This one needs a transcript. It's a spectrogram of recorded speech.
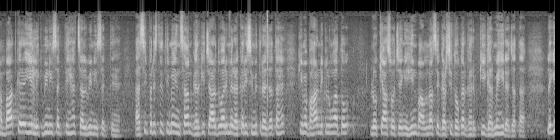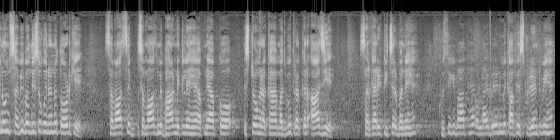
हम बात करें, ये लिख भी नहीं सकते हैं, चल भी नहीं सकते हैं। ऐसी परिस्थिति में इंसान घर की चार दीवारी में रहकर ही सीमित रह जाता है कि मैं बाहर निकलूँगा तो लोग क्या सोचेंगे, हीन भावना से ग्रसित होकर घर की घर में ही रह जाता है। लेकिन उन सभी बंदिशों को इन्होंने तोड़ के समाज से, समाज में बाहर निकले हैं, अपने आप को स्ट्रोंग रखा है, मज़बूत रखकर आज ये सरकारी टीचर बने हैं। खुशी की बात है, और लाइब्रेरी में काफ़ी स्टूडेंट भी हैं।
